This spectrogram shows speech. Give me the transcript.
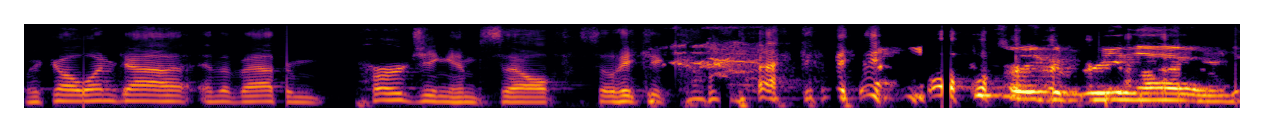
we caught one guy in the bathroom purging himself so he could come back and eat so he could reload.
